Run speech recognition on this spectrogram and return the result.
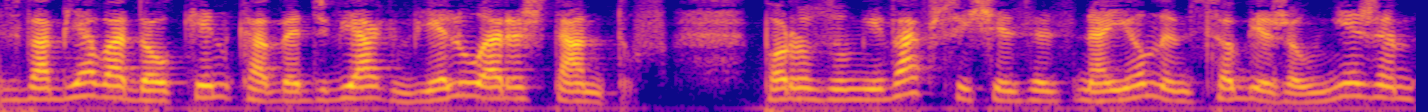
zwabiała do okienka we drzwiach wielu aresztantów. Porozumiewawszy się ze znajomym sobie żołnierzem,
